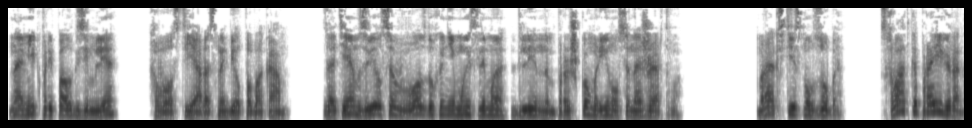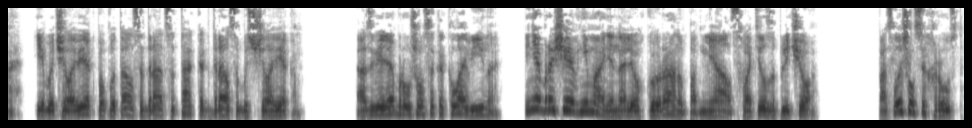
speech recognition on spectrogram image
на миг припал к земле, хвост яростно бил по бокам, затем взвился в воздух и немыслимо длинным прыжком ринулся на жертву. Мрак стиснул зубы. Схватка проиграна, ибо человек попытался драться так, как дрался бы с человеком. А зверь обрушился как лавина, и, не обращая внимания на легкую рану, подмял, схватил за плечо. Послышался хруст.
